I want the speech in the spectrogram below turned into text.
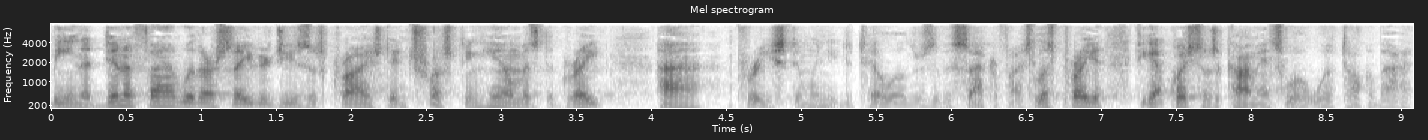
being identified with our Savior Jesus Christ, and trusting Him as the great high priest. And we need to tell others of His sacrifice. Let's pray. If you got questions or comments, we'll, we'll talk about it.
